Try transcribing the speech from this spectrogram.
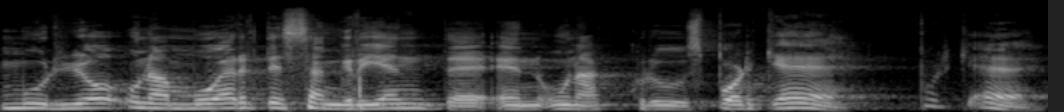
murió una muerte sangriente en una cruz. ¿Por qué? ¿Por qué?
